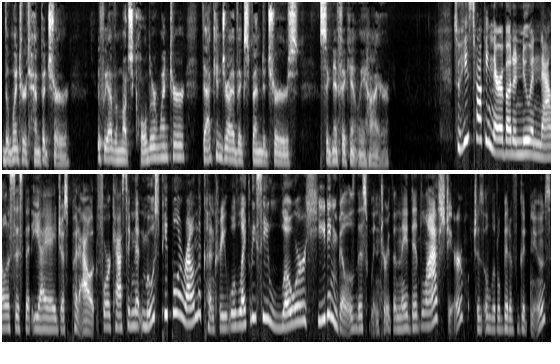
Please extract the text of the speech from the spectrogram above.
the winter temperature. If we have a much colder winter, that can drive expenditures significantly higher. So he's talking there about a new analysis that EIA just put out, forecasting that most people around the country will likely see lower heating bills this winter than they did last year, which is a little bit of good news.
